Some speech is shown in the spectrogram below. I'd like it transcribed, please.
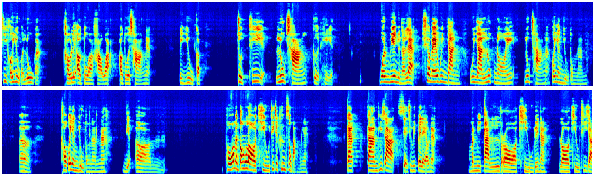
ที่เขาอยู่กับลูกอะ เขาเลยเอาตัวเขาอะเอาตัวช้างเนี่ย ไปอยู่กับจุดที่ลูกช้างเกิดเหตุ วนเวียนอยู่นั่นแหละ เชื่อไหมวิญญาณวิญญาณลูกน้อย ลูกช้างอะก็ยังอยู่ตรงนั้น เออเขาก็ยังอยู่ตรงนั้นนะเดี๋ยวเออเพราะว่ามันต้องรอคิวที่จะขึ้นสวรรค์ไงการการที่จะเสียชีวิตไปแล้วเนี่ย มันมีการรอคิวด้วยนะรอคิวที่จะ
